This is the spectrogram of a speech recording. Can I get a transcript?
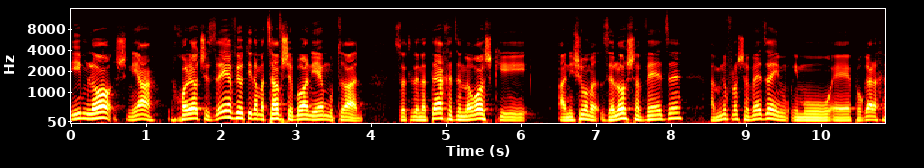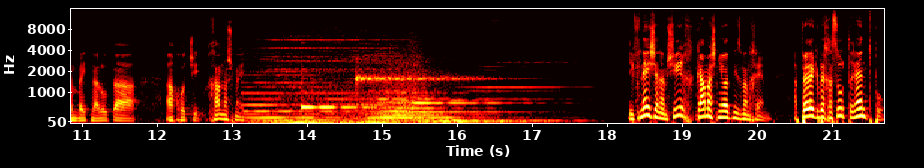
אם לא, שנייה, יכול להיות שזה יביא אותי למצב שבו אני אהיה מוטרד. זאת אומרת, לנתח את זה מראש, כי אני שוב אומר, זה לא שווה את זה, המינוף לא שווה את זה אם, אם הוא אה, פוגע לכם בהתנהלות החודשית. חד משמעית. לפני שנמשיך, כמה שניות מזמנכם. הפרק בחסות רנטפו,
